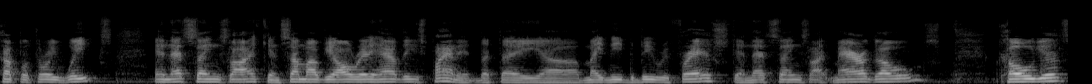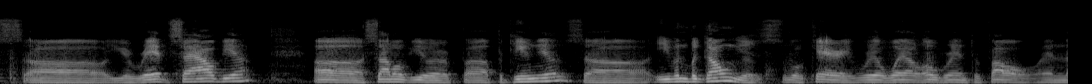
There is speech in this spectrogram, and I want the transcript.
couple of three weeks. And that's things like, and some of you already have these planted, but they uh, may need to be refreshed. And that's things like marigolds, coleus, uh, your red salvia, uh, some of your uh, petunias, uh, even begonias will carry real well over into fall, and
